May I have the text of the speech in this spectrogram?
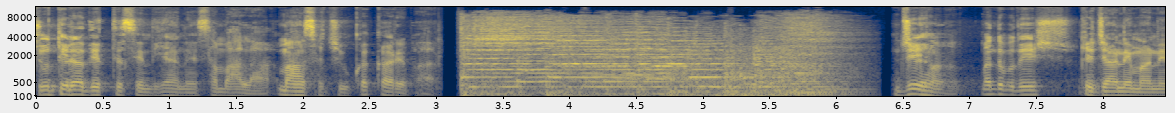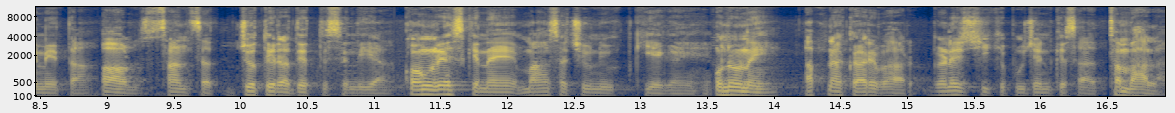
ज्योतिरादित्य सिंधिया ने संभाला महासचिव का कार्यभार। जी हाँ मध्य प्रदेश के जाने माने नेता और सांसद ज्योतिरादित्य सिंधिया कांग्रेस के नए महासचिव नियुक्त किए गए हैं। उन्होंने अपना कार्यभार गणेश जी के पूजन के साथ संभाला।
